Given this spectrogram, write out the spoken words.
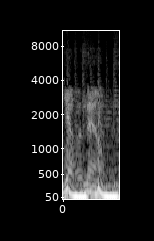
yelling now.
